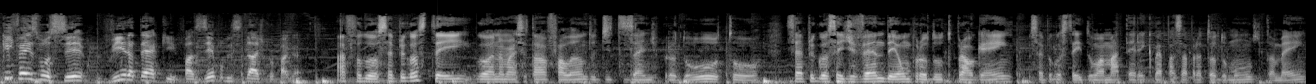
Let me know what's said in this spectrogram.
que fez você vir até aqui fazer publicidade e propaganda. Ah, Fodô, sempre gostei, igual a Ana Márcia estava falando, de design de produto. Sempre gostei de vender um produto para alguém. sempre gostei de uma matéria que vai passar para todo mundo também.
